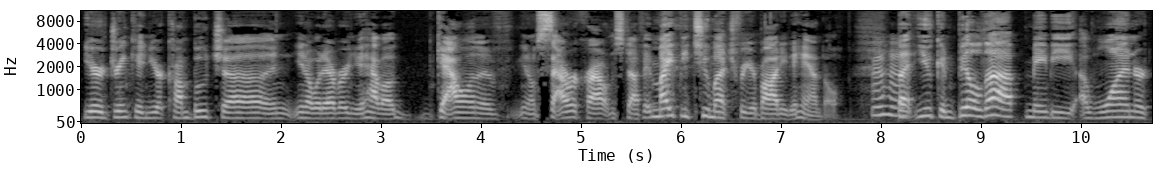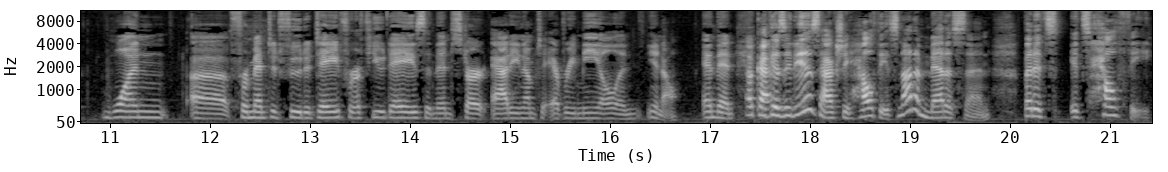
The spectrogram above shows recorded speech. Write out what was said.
you're drinking your kombucha and, you know, whatever, and you have a gallon of, you know, sauerkraut and stuff, it might be too much for your body to handle. Mm-hmm. But you can build up maybe a one or one uh, fermented food a day for a few days and then start adding them to every meal and you know and then okay. because it is actually healthy. It's not a medicine but it's it's healthy.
